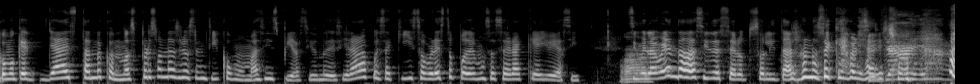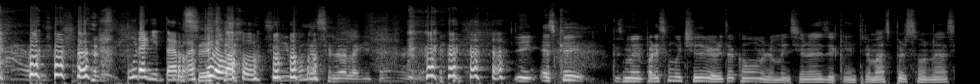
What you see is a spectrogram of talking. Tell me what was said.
Como que ya estando con más personas yo sentí como más inspiración de decir, ah, pues aquí sobre esto podemos hacer aquello y así. Si me lo habrían dado así de cero solitario, no sé qué habría hecho. Ya, ya, Pura guitarra, puro bajo. sí, póngaselo a la guitarra. y es que pues me parece muy chido y ahorita como me lo mencionas de que entre más personas,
